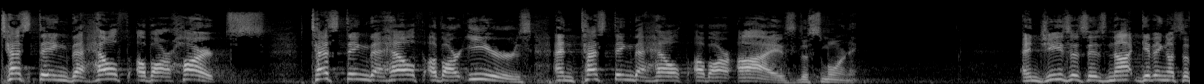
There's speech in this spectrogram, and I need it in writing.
testing the health of our hearts testing the health of our ears and testing the health of our eyes this morning. And Jesus is not giving us a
